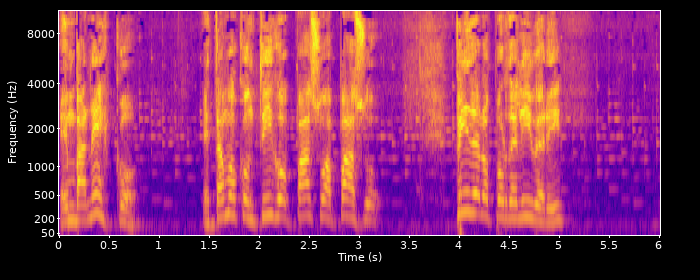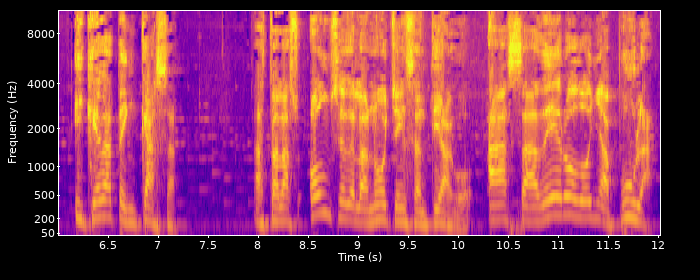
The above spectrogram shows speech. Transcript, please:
En Banesco, estamos contigo paso a paso. Pídelo por delivery y quédate en casa. Hasta las 11 de la noche en Santiago. Asadero Doña Pula.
